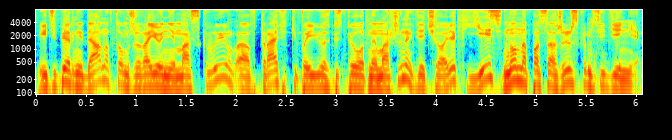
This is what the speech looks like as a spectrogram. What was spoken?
И теперь недавно в том же районе Москвы а, в трафике появилась беспилотная машина, где человек есть, но на пассажирском сиденье.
